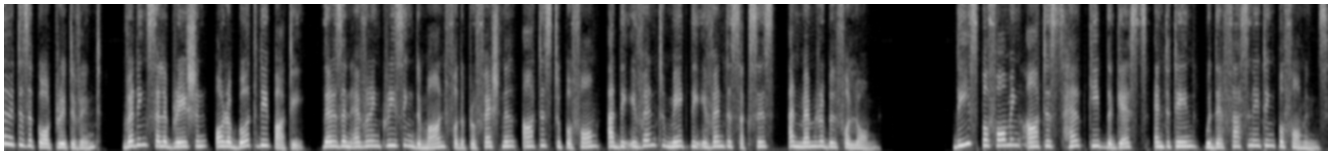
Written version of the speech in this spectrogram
it is a corporate event, wedding celebration, or a birthday party, there is an ever increasing demand for the professional artist to perform at the event to make the event a success and memorable for long. These performing artists help keep the guests entertained with their fascinating performance.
